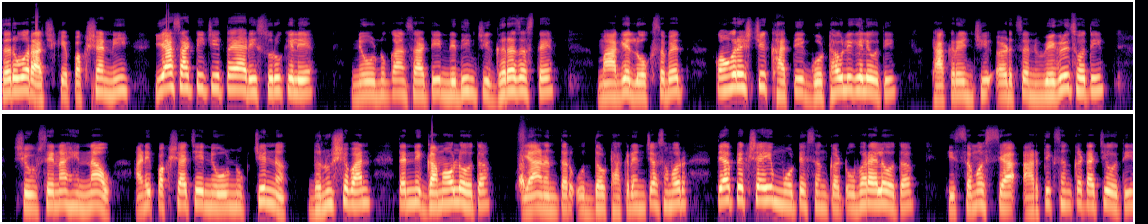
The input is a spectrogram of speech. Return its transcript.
सर्व राजकीय पक्षांनी यासाठीची तयारी सुरू केली आहे. निवडणुकांसाठी निधींची गरज असते. मागे लोकसभेत काँग्रेसची खाती गोठावली गेली होती. ठाकरेंची अडचण वेगळीच होती. शिवसेना हे नाव आणि पक्षाचे निवडणूक चिन्ह धनुष्यबाण त्यांनी गमावलं होतं. यानंतर उद्धव ठाकरेंच्या समोर त्यापेक्षाही मोठे संकट उभं राहिलं होतं. ही समस्या आर्थिक संकटाची होती.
